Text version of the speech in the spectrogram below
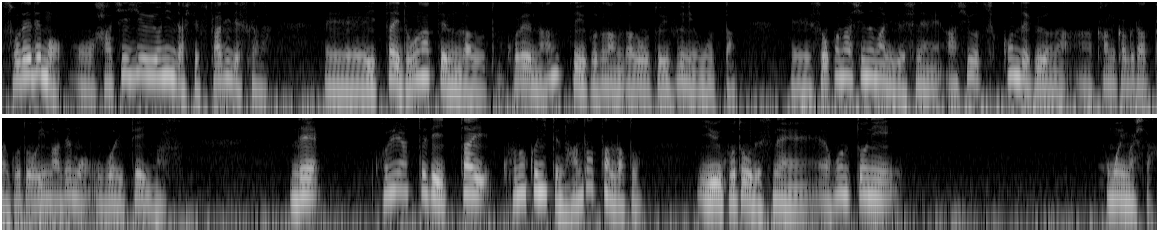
それでも84人出して2人ですから、えー、一体どうなってるんだろうとこれ何ということなんだろうというふうに思った、えー、底なし沼にですね足を突っ込んでいくような感覚だったことを今でも覚えています。でこれやってて一体この国って何だったんだということをですね本当に思いました。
